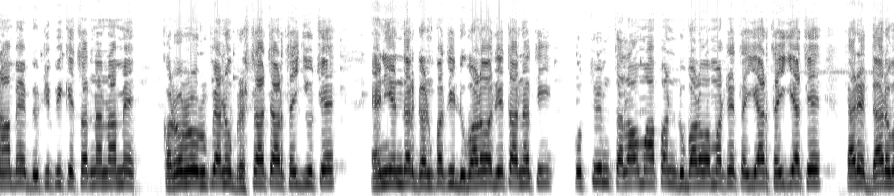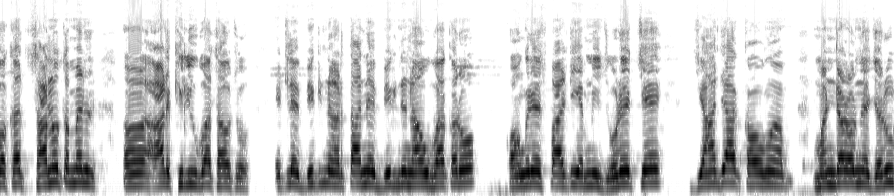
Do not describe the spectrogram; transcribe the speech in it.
નામે બ્યુટિફિકેશનના નામે કરોડો રૂપિયાનું ભ્રષ્ટાચાર થઈ ગયું છે. એની અંદર ગણપતિ ડૂબાડવા દેતા નથી. કૃત્રિમ તળાવમાં પણ ડૂબાડવા માટે તૈયાર થઈ ગયા છે. ત્યારે દર વખત શાનો તમે આડખીલી ઊભા થાવ છો. એટલે વિઘ્ન હર્તાને વિઘ્ન ના ઊભા કરો. કોંગ્રેસ પાર્ટી એમની જોડે જ છે. જ્યાં જ્યાં મંડળોને જરૂર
